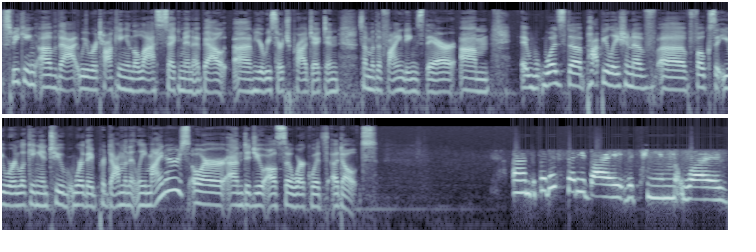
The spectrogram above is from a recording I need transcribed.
speaking of that, we were talking in the last segment about um, your research project and some of the findings there. Um, was the population of uh, folks that you were looking into were they predominantly minors, or um, did you also work with adults? Um, so this study by the team was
